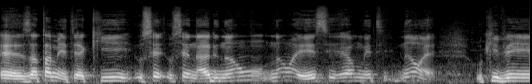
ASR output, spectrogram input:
É, exatamente. Aqui o, o cenário não, não é esse, realmente não é. O que vem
